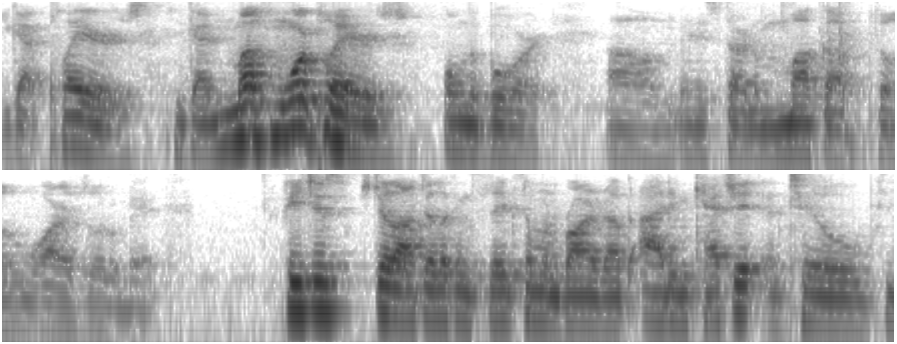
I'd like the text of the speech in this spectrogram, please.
You got players, you got much more players on the board, um, and it's starting to muck up those waters a little bit. Peaches still out there looking sick. Someone brought it up. I didn't catch it until he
